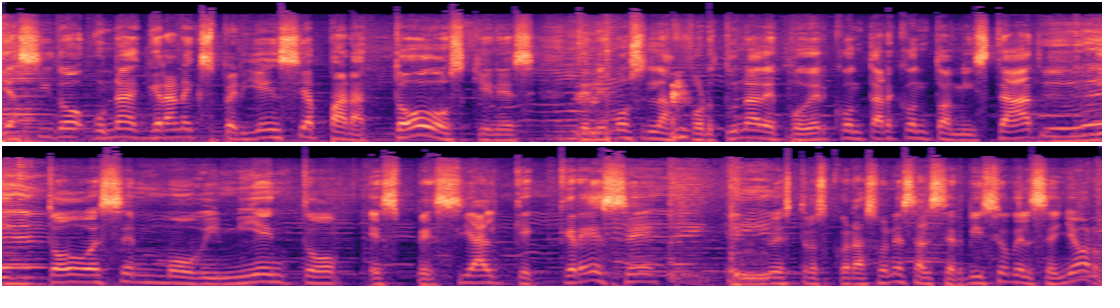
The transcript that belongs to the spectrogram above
y ha sido una gran experiencia para todos quienes tenemos la fortuna de poder contar con tu amistad y todo ese movimiento especial que crece en nuestros corazones al servicio del Señor.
